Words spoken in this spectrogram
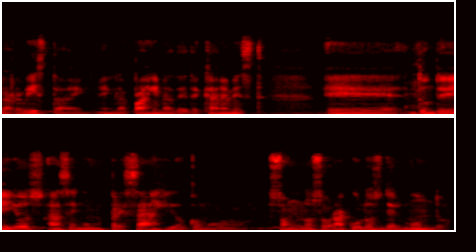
la revista en, la página de The Economist, eh, donde ellos hacen un presagio como son los oráculos del mundo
